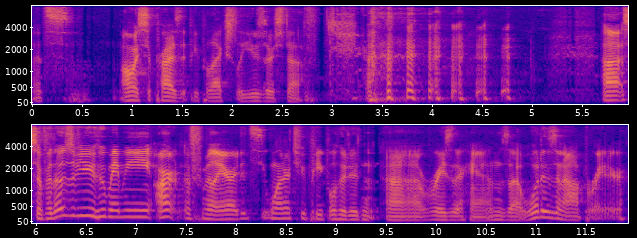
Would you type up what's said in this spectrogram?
That's always surprised that people actually use their stuff. uh, so for those of you who maybe aren't familiar, I did see one or two people who didn't uh, raise their hands. Uh, what is an operator?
